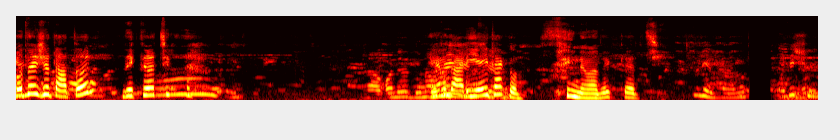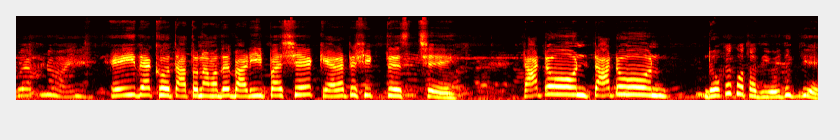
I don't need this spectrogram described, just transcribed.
কোথায় সে তাতন দেখতে পাচ্ছি দাঁড়িয়েই থাকো। সিনেমা দেখতে পাচ্ছি এই দেখো, তাতন আমাদের বাড়ির পাশে ক্যারাটে শিখতে এসছে। টাটন টাটন। ঢোকে কোথা দিয়ে? ওই দিক দিয়ে?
